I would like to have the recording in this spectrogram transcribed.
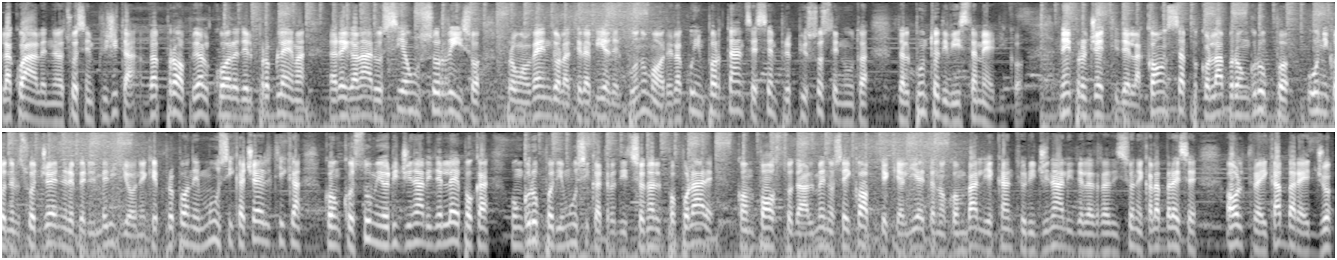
la quale nella sua semplicità va proprio al cuore del problema, regalare ossia un sorriso, promuovendo la terapia del buon umore, la cui importanza è sempre più sostenuta dal punto di vista medico. Nei progetti della Consap collabora un gruppo unico nel suo genere per il Meridione che propone musica celtica con costumi originali dell'epoca, un gruppo di musica tradizionale popolare composto da almeno sei coppie che allietano con balli e canti originali della tradizione calabrese, oltre ai cabareggio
